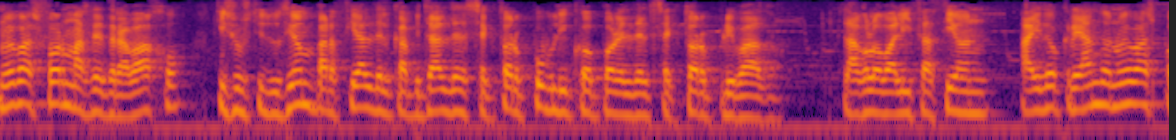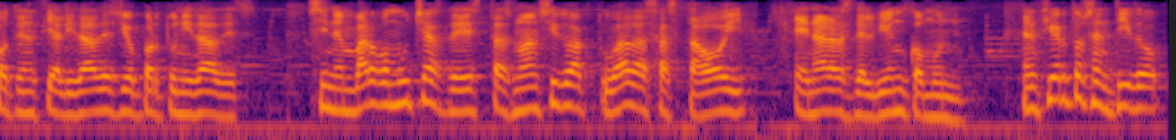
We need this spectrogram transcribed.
nuevas formas de trabajo y sustitución parcial del capital del sector público por el del sector privado. La globalización ha ido creando nuevas potencialidades y oportunidades. Sin embargo, muchas de estas no han sido actuadas hasta hoy en aras del bien común. En cierto sentido,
